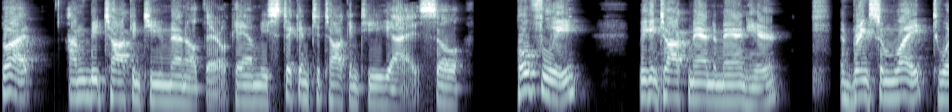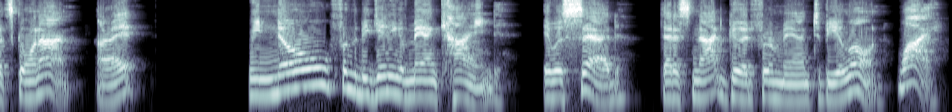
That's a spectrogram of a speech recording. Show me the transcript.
But I'm going to be talking to you men out there, okay? I'm going to be sticking to talking to you guys. So hopefully we can talk man to man here and bring some light to what's going on, all right? We know from the beginning of mankind, it was said that it's not good for a man to be alone. Why?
